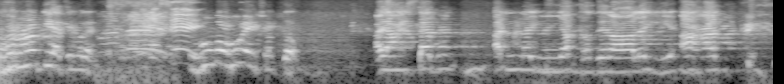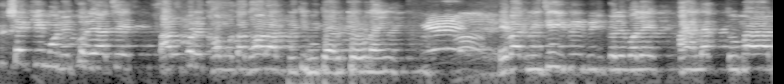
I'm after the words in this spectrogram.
উপর কি আছে বলেন? হুবহু এই শব্দ। আয়াহসাবু আন লান ইয়াকদির আলাইহি সে কি মনে করে আছে? তার উপরে ক্ষমতা ধরার পৃথিবীতে আর কেউ নাই। এবার নিজেই বিড় বিড় করে বলে আহলাক তুমার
